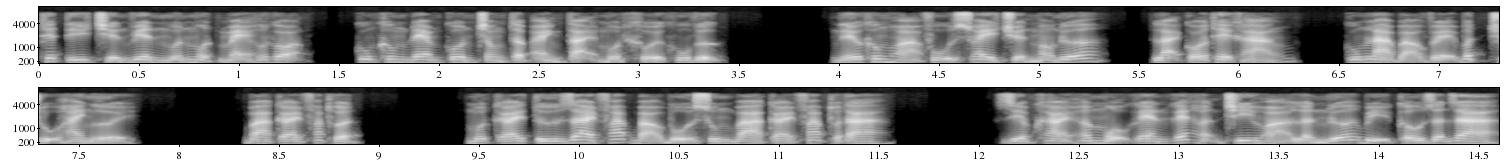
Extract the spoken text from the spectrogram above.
thiết tí chiến viên muốn một mẹ hốt gọn, cũng không đem côn trong tập ảnh tại một khối khu vực. Nếu không hỏa phù xoay chuyển mau nữa, lại có thể kháng, cũng là bảo vệ bất trụ hai người. Ba cái pháp thuật. Một cái tứ giai pháp bảo bổ sung ba cái pháp thuật a. Diệp khải hâm mộ ghen ghét hận chi hỏa lần nữa bị câu dẫn ra,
